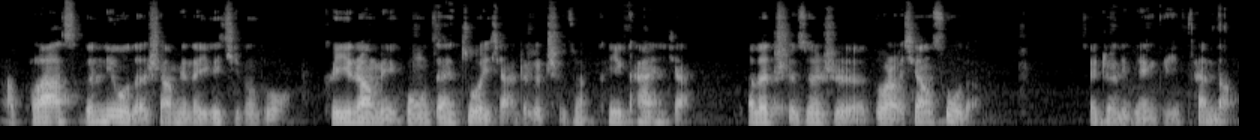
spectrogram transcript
啊，Plus 跟六的上面的一个启动图，可以让美工再做一下这个尺寸，可以看一下它的尺寸是多少像素的，在这里边可以看到。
